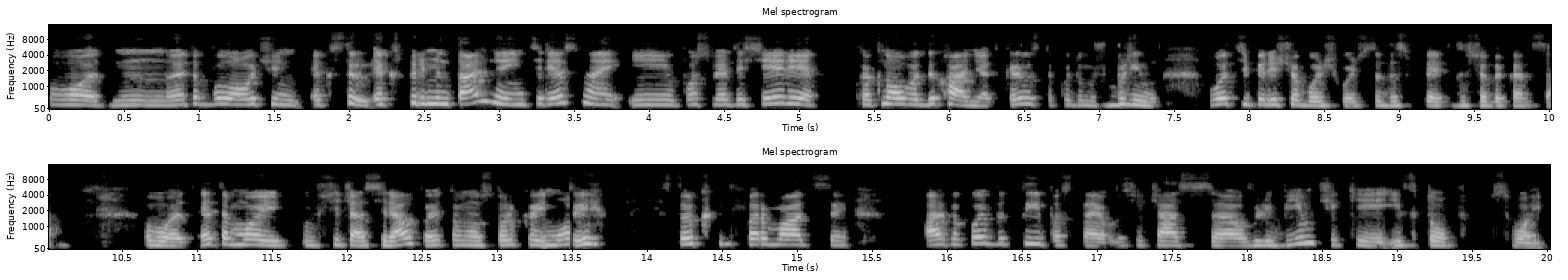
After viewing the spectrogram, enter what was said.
Вот. Это было очень экстр- экспериментально и интересно, и после этой серии как новое дыхание открылось, такой думаешь, блин, вот теперь еще больше хочется досмотреть это все до конца. Вот, это мой сейчас сериал, поэтому столько эмоций, столько информации. А какой бы ты поставила сейчас э, в любимчике и в топ свой?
